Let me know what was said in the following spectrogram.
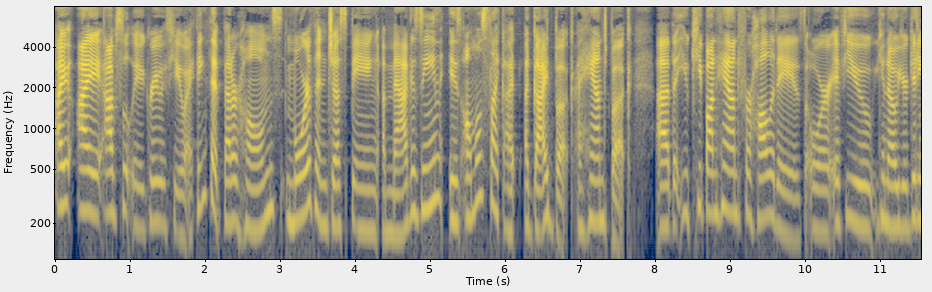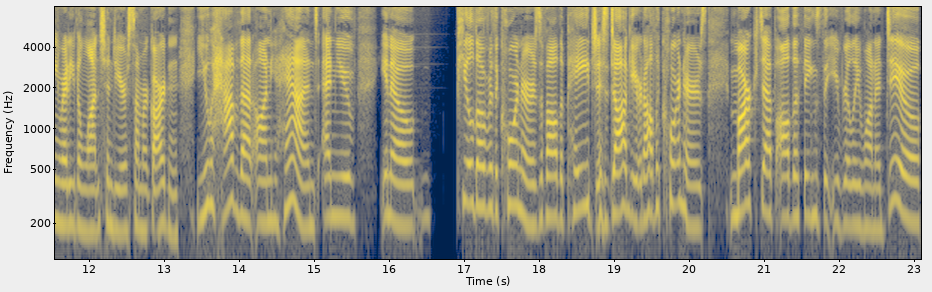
I, I absolutely agree with you. I think that Better Homes, more than just being a magazine, is almost like a, a guidebook, a handbook. Uh, that you keep on hand for holidays or if you you know you're getting ready to launch into your summer garden you have that on hand and you've you know peeled over the corners of all the pages, dog eared all the corners, marked up all the things that you really want to do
